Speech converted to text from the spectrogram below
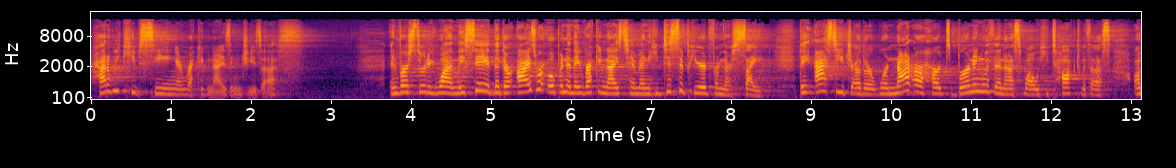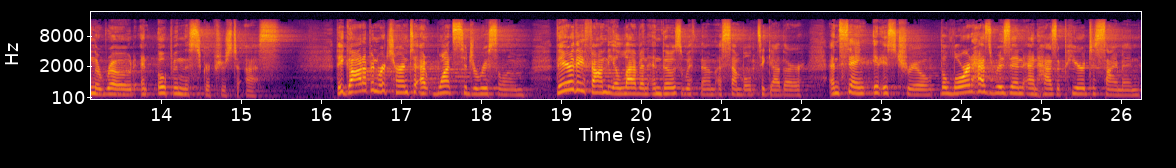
how do we keep seeing and recognizing Jesus? In verse 31, they say that their eyes were open and they recognized him and he disappeared from their sight. They asked each other, Were not our hearts burning within us while he talked with us on the road and opened the scriptures to us? They got up and returned to, at once to Jerusalem. There they found the eleven and those with them assembled together and saying, It is true, the Lord has risen and has appeared to Simon.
